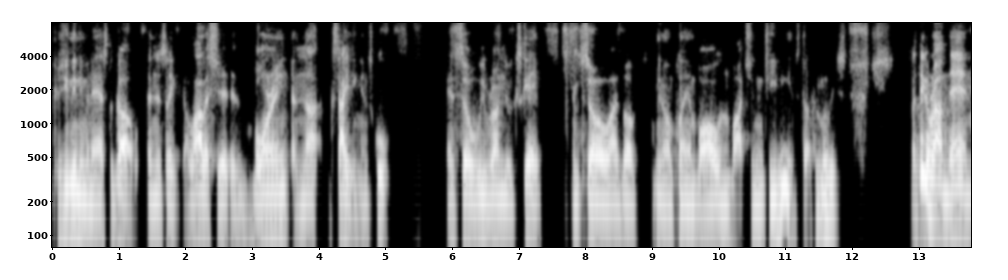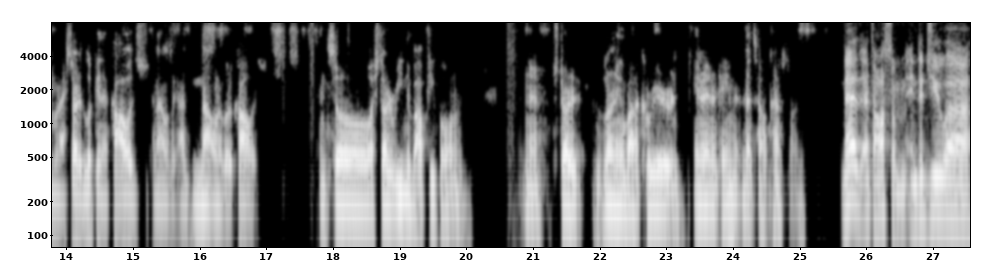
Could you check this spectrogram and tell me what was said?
Because you didn't even ask to go. And it's like a lot of shit is boring and not exciting in school. And so we run to escape. And so I love, you know, playing ball and watching TV and stuff and movies. I think around then when I started looking at college and I was like, I do not want to go to college. And so I started reading about people and, then started learning about a career in, in entertainment. And that's how it kind of started. That that's awesome. And did you uh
